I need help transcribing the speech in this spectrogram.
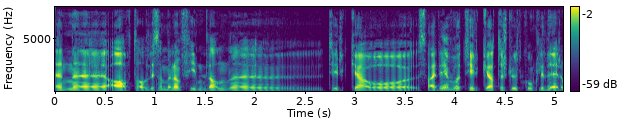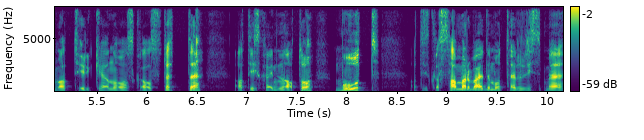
en uh, avtale liksom mellom Finland, uh, Tyrkia og Sverige, hvor Tyrkia til slutt konkluderer med at Tyrkia nå skal støtte at de skal inn i Nato, mot at de skal samarbeide mot terrorisme,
